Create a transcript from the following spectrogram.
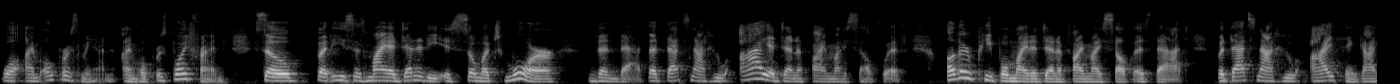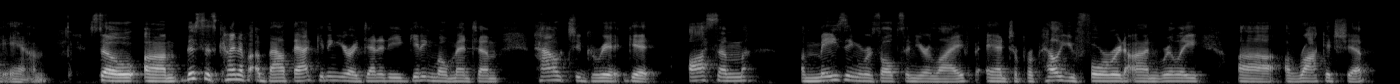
well i'm oprah's man i'm oprah's boyfriend. So but he says my identity is so much more than that that that's not who i identify myself with. Other people might identify myself as that but that's not who i think i am. So um, this is kind of about that getting your identity getting momentum how to get awesome amazing results in your life and to propel you forward on really uh, a rocket ship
